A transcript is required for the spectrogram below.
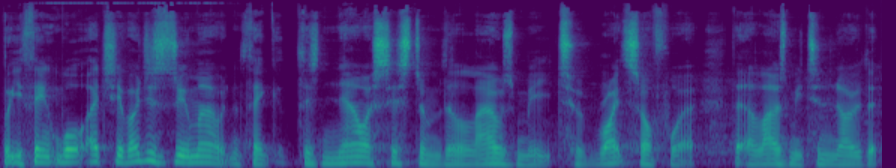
But you think, well, actually, if I just zoom out and think, there's now a system that allows me to write software that allows me to know that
